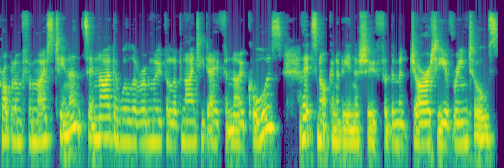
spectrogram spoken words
problem for most tenants, and neither will the removal of 90 day for no cause. That's not going to be an issue for the majority of rentals,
